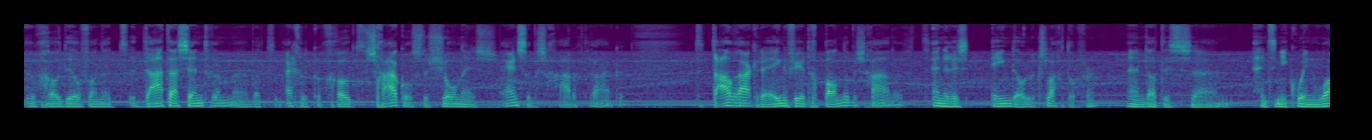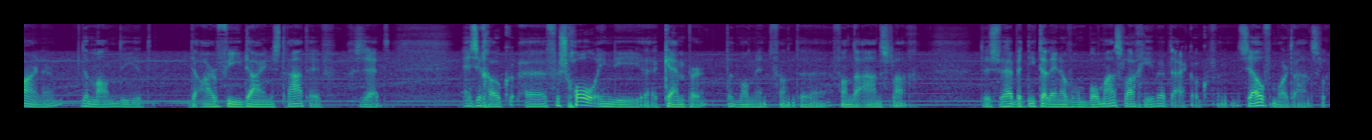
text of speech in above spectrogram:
een groot deel van het, datacentrum, uh, wat eigenlijk een groot schakelstation is, ernstig beschadigd raken. Totaal raken er 41 panden beschadigd. En er is één dodelijk slachtoffer. En dat is Anthony Quinn Warner, de man die het de RV daar in de straat heeft gezet. En zich ook verschool in die camper op het moment van de, van de aanslag. Dus we hebben het niet alleen over een bomaanslag hier, we hebben het eigenlijk ook over een zelfmoordaanslag.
